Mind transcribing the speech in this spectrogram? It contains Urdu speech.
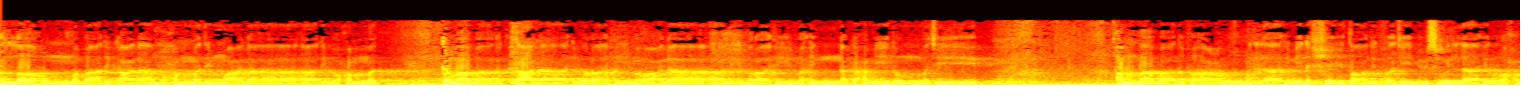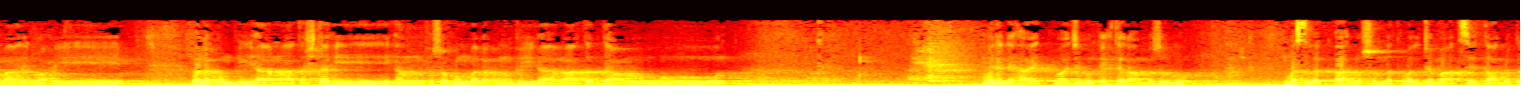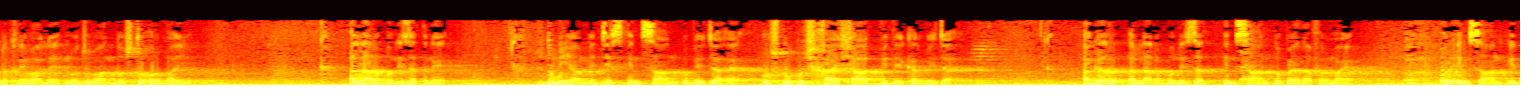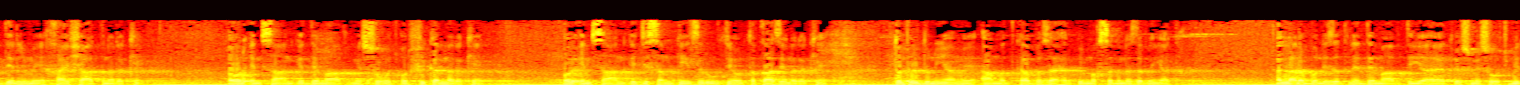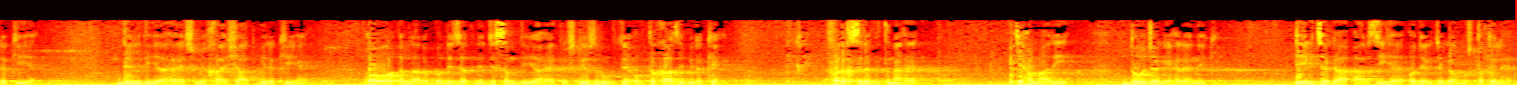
اللهم بارك على محمد وعلى آل محمد كما باركت على إبراهيم وعلى آل إبراهيم إنك حميد مجيد. أما بعد، فأعوذ بالله من الشيطان الرجيم. بسم الله الرحمن الرحيم. ولكم فيها ما تشتهي أنفسكم ولكم فيها ما تدعون. میرے نہایت واجب الاحترام بزرگوں مسلک اہل و سنت والجماعت سے تعلق رکھنے والے نوجوان دوستوں اور بھائیوں اللہ رب العزت نے دنیا میں جس انسان کو بھیجا ہے، اس کو کچھ خواہشات بھی دے کر بھیجا ہے۔ اگر اللہ رب العزت انسان کو پیدا فرمائے اور انسان کے دل میں خواہشات نہ رکھیں اور انسان کے دماغ میں سوچ اور فکر نہ رکھیں اور انسان کے جسم کی ضرورتیں اور تقاضے نہ رکھیں تو پھر دنیا میں آمد کا بظاہر کوئی مقصد نظر نہیں آتا۔ اللہ رب العزت نے دماغ دیا ہے تو اس میں سوچ بھی رکھی ہے، دل دیا ہے، اس میں خواہشات بھی رکھی ہیں۔ اور اللہ رب العزت نے جسم دیا ہے تو اس کی ضرورتیں اور تقاضے بھی رکھے ہیں۔ فرق صرف اتنا ہے کہ ہماری دو جگہ ہیں رہنے کی۔ ایک جگہ عارضی ہے اور ایک جگہ مستقل ہے۔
